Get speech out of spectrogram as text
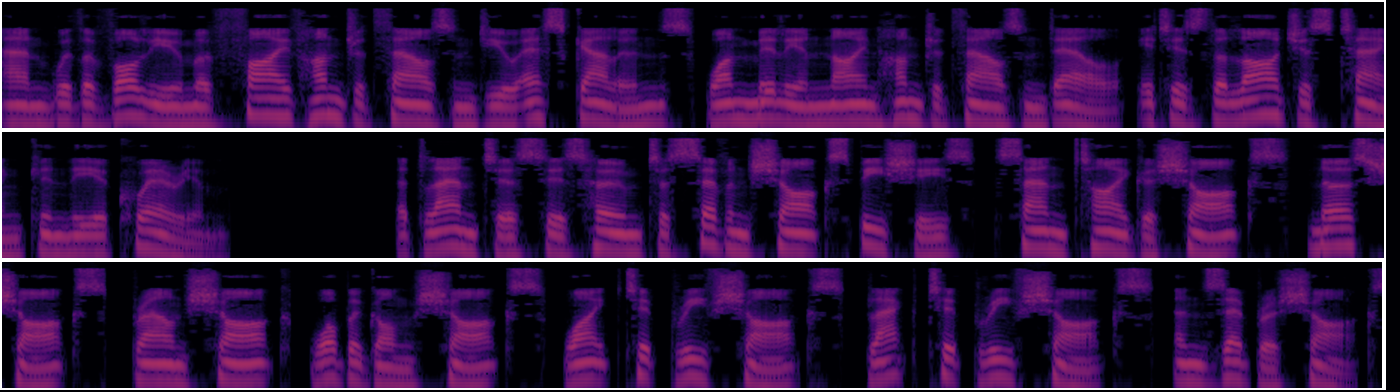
and with a volume of 500,000 U.S. gallons 1,900,000 L it is the largest tank in the aquarium. Atlantis is home to seven shark species, sand tiger sharks, nurse sharks, brown shark, wobbegong sharks, white-tip reef sharks, black-tip reef sharks, and zebra sharks.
